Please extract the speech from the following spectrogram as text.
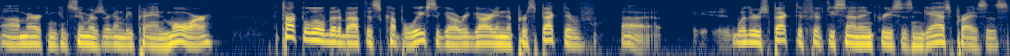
Uh, American consumers are going to be paying more. I talked a little bit about this a couple weeks ago regarding the perspective uh, with respect to 50 cent increases in gas prices.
